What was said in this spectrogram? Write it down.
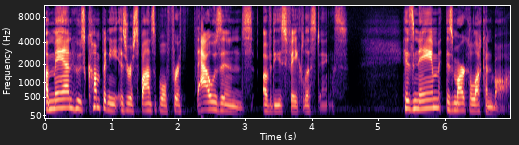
a man whose company is responsible for thousands of these fake listings. His name is Mark Luckenbaugh.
